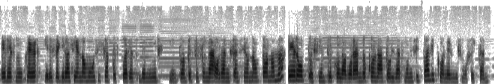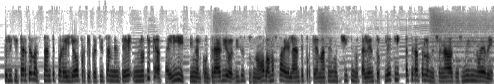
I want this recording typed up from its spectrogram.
eres mujer, quieres seguir haciendo música, pues puedes venir y entonces es una organización autónoma, pero pues siempre colaborando con la autoridad municipal y con el mismo SECAN. Felicitarte bastante por ello, porque precisamente no te quedas ahí, sino al contrario, dices pues no, vamos para adelante porque además hay muchísimo talento. Leti, hace rato lo mencionabas, 2009,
